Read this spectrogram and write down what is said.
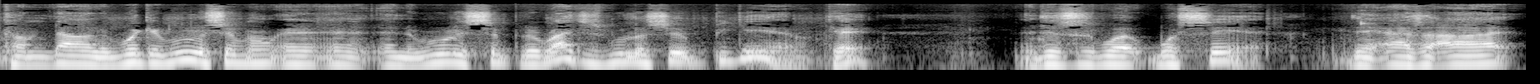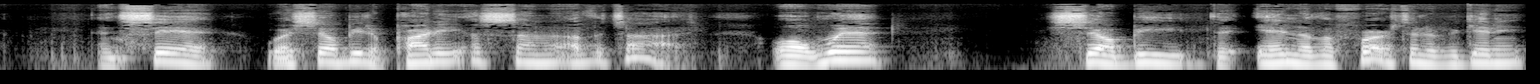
come down, the wicked rulership and, and, and the rulership, the righteous rulership begin, okay? And this is what was said. Then answered I and said, What shall be the party of son of the times? Or when shall be the end of the first and the beginning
